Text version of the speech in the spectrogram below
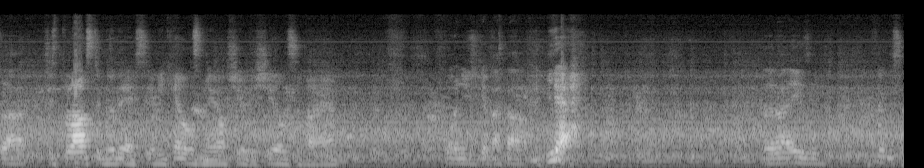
Just uh, blast him with this. If he kills me, I'll shoot his shield if surveyor. What, and you just get back up? Yeah, They're that easy. I think so.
